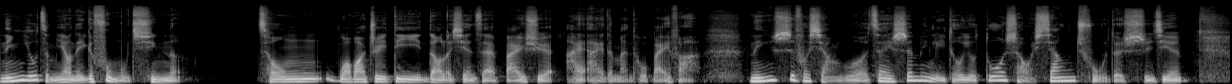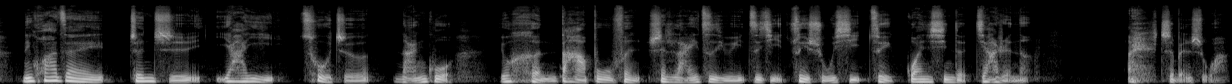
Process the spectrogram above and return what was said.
您有怎么样的一个父母亲呢？从娃娃坠地到了现在白雪皑皑的满头白发，您是否想过，在生命里头有多少相处的时间，您花在争执、压抑、挫折、难过，有很大部分是来自于自己最熟悉、最关心的家人呢？哎，这本书啊，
